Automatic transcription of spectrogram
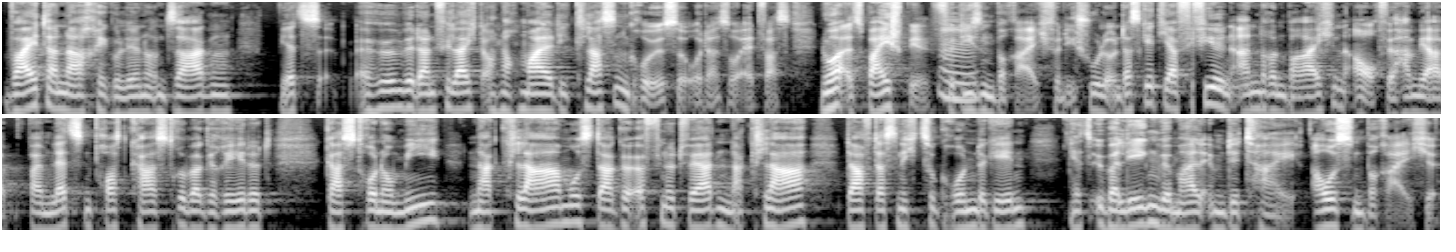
weiter nachregulieren und sagen, Jetzt erhöhen wir dann vielleicht auch nochmal die Klassengröße oder so etwas. Nur als Beispiel für mhm. diesen Bereich, für die Schule. Und das geht ja vielen anderen Bereichen auch. Wir haben ja beim letzten Podcast drüber geredet, Gastronomie, na klar muss da geöffnet werden, na klar darf das nicht zugrunde gehen. Jetzt überlegen wir mal im Detail, Außenbereiche.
